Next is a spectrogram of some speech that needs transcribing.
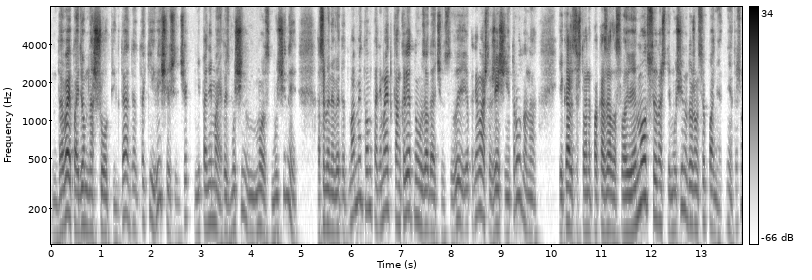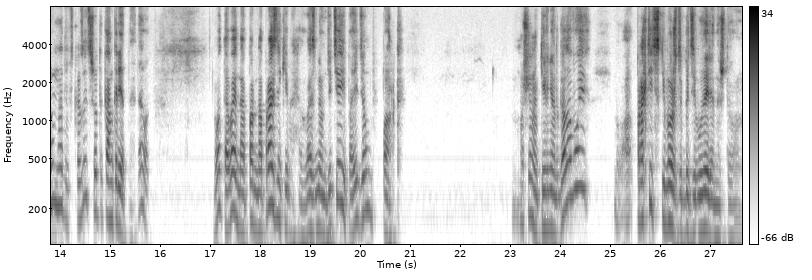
давай пойдем на шопинг, да, такие вещи человек не понимает. То есть мужчина, мозг мужчины, особенно в этот момент, он понимает конкретную задачу. Вы, я понимаю, что женщине трудно, она, и кажется, что она показала свою эмоцию, значит, и мужчина должен все понять. Нет, что надо сказать что-то конкретное, да, вот. Вот давай на, на праздники возьмем детей и пойдем в парк. Мужчина кивнет головой, а практически можете быть уверены, что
